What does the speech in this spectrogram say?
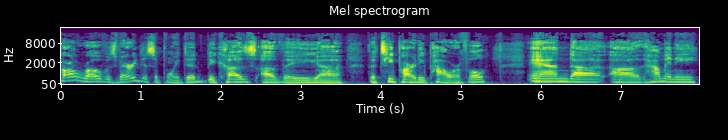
Karl Rove was very disappointed because of the uh, the Tea Party powerful, and uh, uh, how many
